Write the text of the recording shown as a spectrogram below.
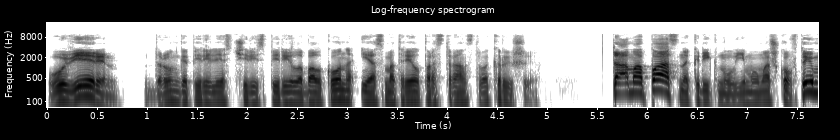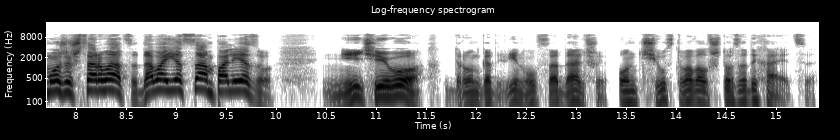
«Уверен!» Дронго перелез через перила балкона и осмотрел пространство крыши. «Там опасно!» — крикнул ему Машков. «Ты можешь сорваться! Давай я сам полезу!» «Ничего!» — Дронго двинулся дальше. Он чувствовал, что задыхается.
